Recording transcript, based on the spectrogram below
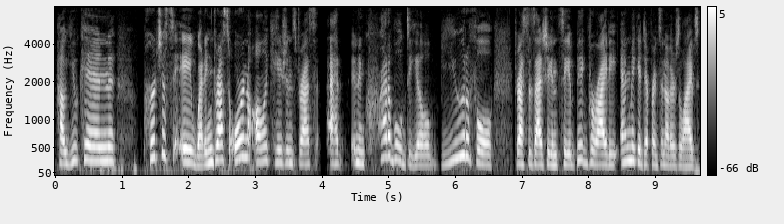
how you can purchase a wedding dress or an all occasions dress at an incredible deal. Beautiful dresses, as you can see, a big variety, and make a difference in others' lives.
